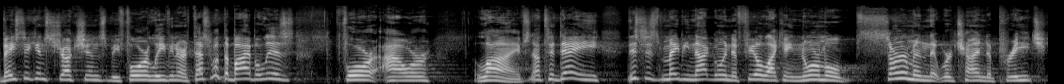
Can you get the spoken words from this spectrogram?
Basic Instructions Before Leaving Earth. That's what the Bible is for our lives. Now, today, this is maybe not going to feel like a normal sermon that we're trying to preach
